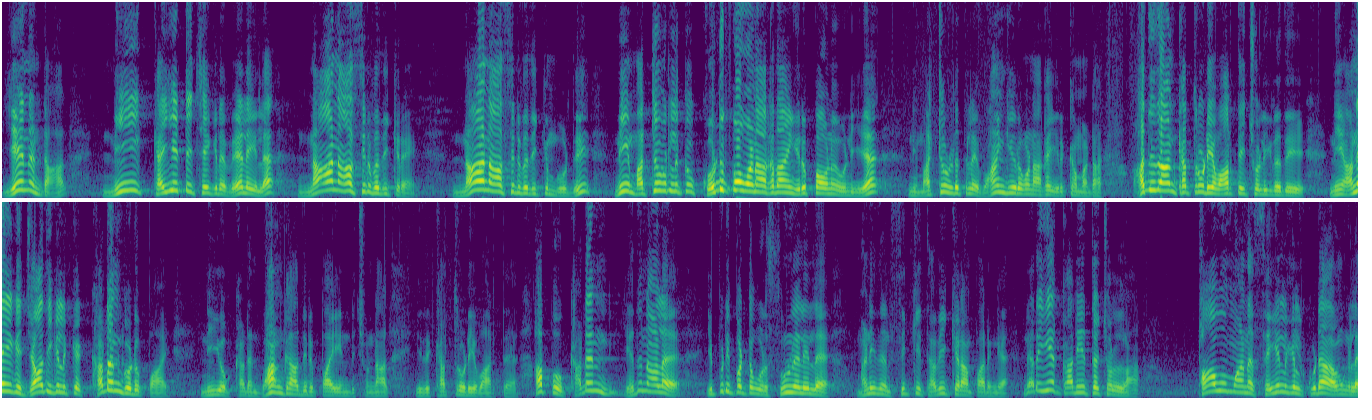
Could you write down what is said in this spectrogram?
ஏனென்றால் நீ கையிட்டு செய்கிற வேலையில் நான் ஆசீர்வதிக்கிறேன். நான் ஆசீர்வதிக்கும் போது நீ மற்றவர்களுக்கு கொடுப்பவனாக தான் இருப்பவனே ஒழிய நீ மற்றவரிடத்தில் வாங்கிறவனாக இருக்க மாட்டாய். அதுதான் கத்தருடைய வார்த்தை சொல்கிறது நீ அநேக ஜாதிகளுக்கு கடன் கொடுப்பாய். நீயோ கடன் வாங்காதிருப்பாய் என்று சொன்னால் இது கத்தருடைய வார்த்தை. அப்போது கடன் எதனால் இப்படிப்பட்ட ஒரு சூழ்நிலையில் மனிதன் சிக்கி தவிக்கிறான் பாருங்கள் நிறைய காரியத்தை சொல்லலாம். பாவமான செயல்கள் கூட அவங்கள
